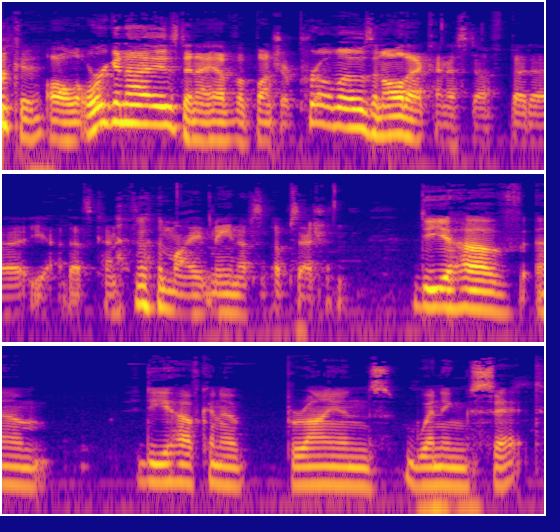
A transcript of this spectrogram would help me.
okay. all organized and I have a bunch of promos and all that kind of stuff. But uh, yeah, that's kind of my main obs- obsession. Do you have um, do you have kind of Brian's winning set?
